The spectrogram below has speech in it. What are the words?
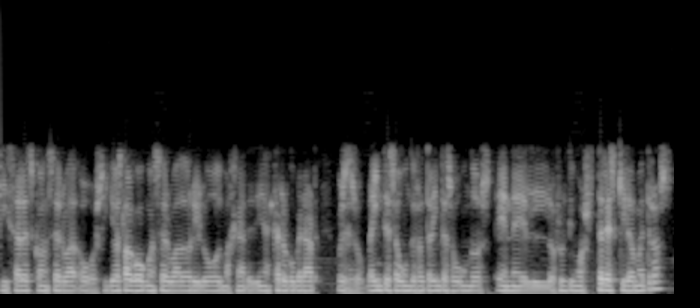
si sales conservador, o si yo salgo conservador y luego imagínate tienes que recuperar, pues eso, 20 segundos o 30 segundos en los últimos 3 kilómetros,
